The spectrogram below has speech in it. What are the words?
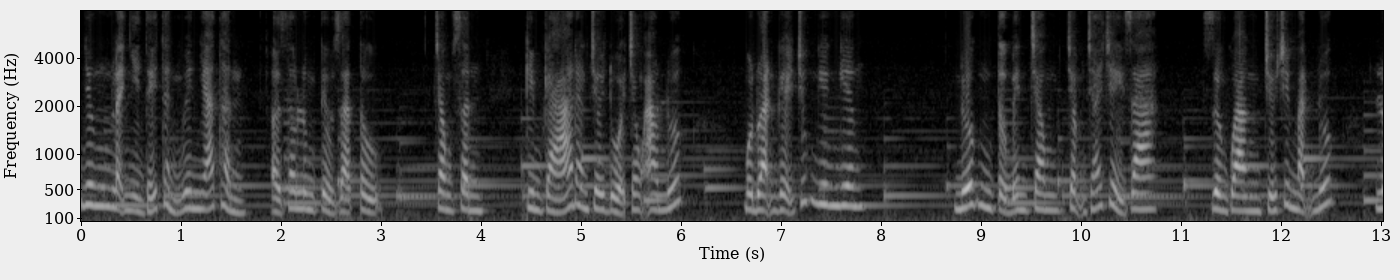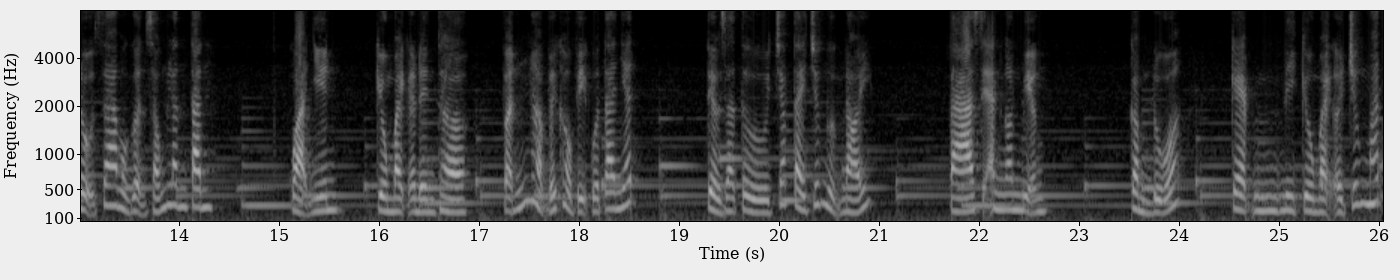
nhưng lại nhìn thấy thần nguyên nhã thần ở sau lưng tiểu dạ tử. Trong sân, kim cá đang chơi đùa trong ao nước, một đoạn gậy trúc nghiêng nghiêng Nước từ bên trong chậm rãi chảy ra, dương quang chiếu trên mặt nước, lộ ra một gợn sóng lăn tăn. Quả nhiên, kiều mạch ở đền thờ vẫn hợp với khẩu vị của ta nhất. Tiểu gia tử chắp tay trước ngực nói, ta sẽ ăn ngon miệng. Cầm đũa, kẹp mì kiều mạch ở trước mắt,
